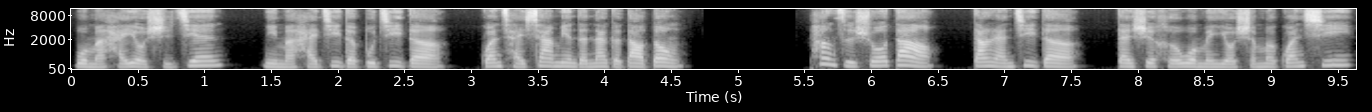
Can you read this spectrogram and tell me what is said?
我们还有时间。你们还记得不记得？”棺材下面的那个盗洞，胖子说道：“当然记得，但是和我们有什么关系？”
